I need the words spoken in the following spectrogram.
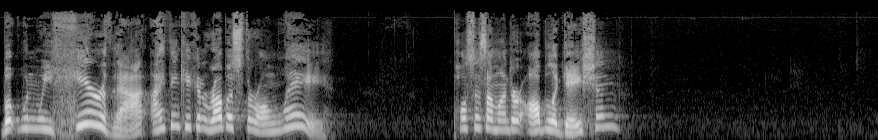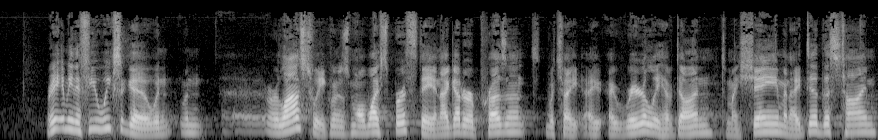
But when we hear that, I think it can rub us the wrong way. Paul says, I'm under obligation. Right? I mean, a few weeks ago, when, when uh, or last week, when it was my wife's birthday, and I got her a present, which I, I, I rarely have done to my shame, and I did this time.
